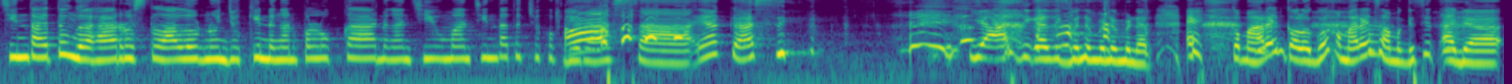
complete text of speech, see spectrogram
Cinta itu nggak harus selalu nunjukin dengan pelukan, dengan ciuman. Cinta tuh cukup Oh. dirasa, ya kasih. ya asik asik bener bener bener. Eh kemarin kalau gue kemarin sama Gesit ada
